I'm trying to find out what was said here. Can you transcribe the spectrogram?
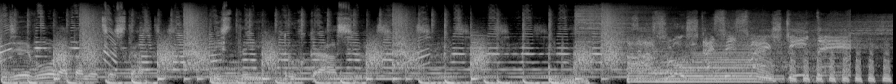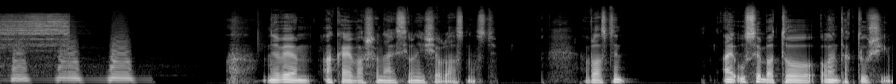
Kde je vôľa, tam je cesta. Istý druh krásy. Zaslužte si své štíty! Neviem, aká je vaša najsilnejšia vlastnosť. A vlastne aj u seba to len tak tuším.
